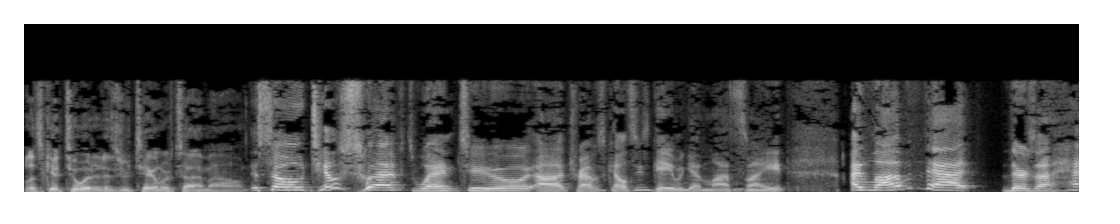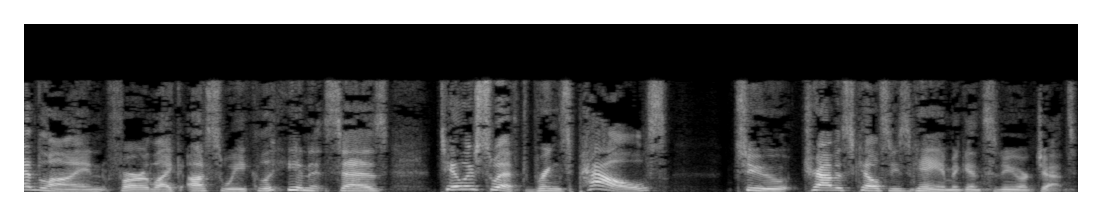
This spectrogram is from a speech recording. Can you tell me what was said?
Let's get to it. It is your Taylor timeout. So Taylor Swift went to uh, Travis Kelce's game again last night. I love that there's a headline for like Us Weekly, and it says Taylor Swift brings pals to Travis Kelce's game against the New York Jets.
